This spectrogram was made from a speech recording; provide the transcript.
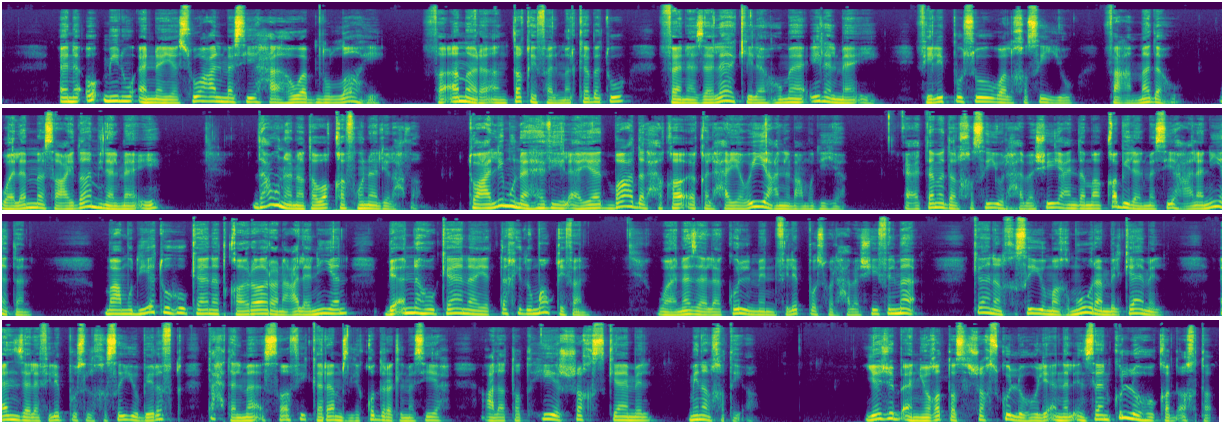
أنا أؤمن أن يسوع المسيح هو ابن الله فأمر أن تقف المركبة فنزلا كلاهما إلى الماء فيلبس والخصي فعمده ولما صعدا من الماء دعونا نتوقف هنا للحظة تعلمنا هذه الآيات بعض الحقائق الحيوية عن المعمودية. اعتمد الخصي الحبشي عندما قبل المسيح علانية. معموديته كانت قرارا علنيا بأنه كان يتخذ موقفا. ونزل كل من فيلبس والحبشي في الماء. كان الخصي مغمورا بالكامل. أنزل فيلبس الخصي برفق تحت الماء الصافي كرمز لقدرة المسيح على تطهير شخص كامل من الخطيئة. يجب أن يغطس الشخص كله لأن الإنسان كله قد أخطأ.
